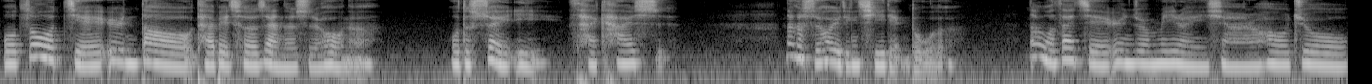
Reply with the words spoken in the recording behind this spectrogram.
我坐捷运到台北车站的时候呢，我的睡意才开始。那个时候已经七点多了。那我在捷运就眯了一下，然后就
